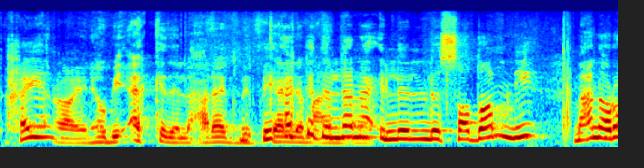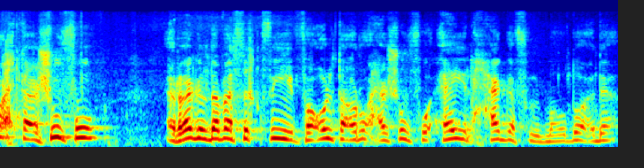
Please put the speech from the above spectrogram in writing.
تخيل؟ آه يعني هو بيأكد اللي حضرتك بتتكلم بيأكد اللي أنا اللي صدمني مع أنا رحت أشوفه الراجل ده بثق فيه فقلت أروح أشوفه قايل حاجة في الموضوع ده.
